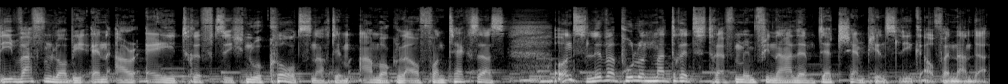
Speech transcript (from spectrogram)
Die Waffenlobby NRA trifft sich nur kurz nach dem Amoklauf von Texas. Und Liverpool und Madrid treffen im Finale der Champions League aufeinander.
